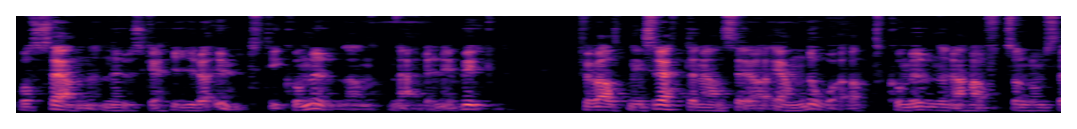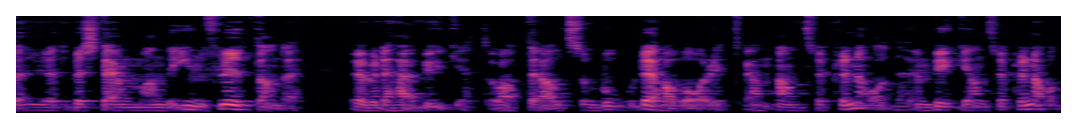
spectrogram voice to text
och sen nu ska hyra ut till kommunen när den är byggd. Förvaltningsrätten anser jag ändå att kommunerna haft, som de säger, ett bestämmande inflytande över det här bygget och att det alltså borde ha varit en entreprenad, en byggentreprenad.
